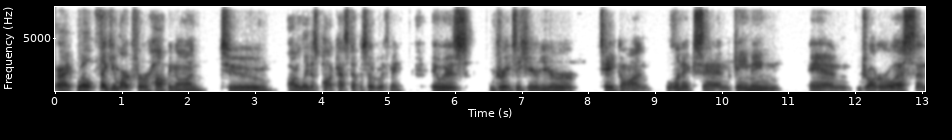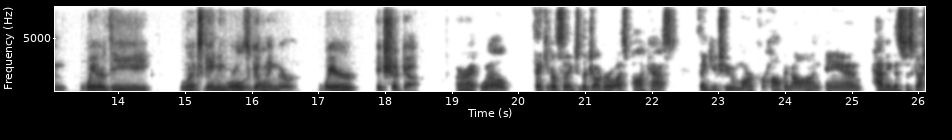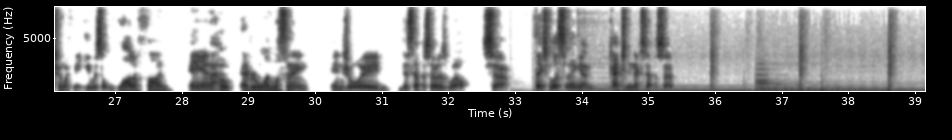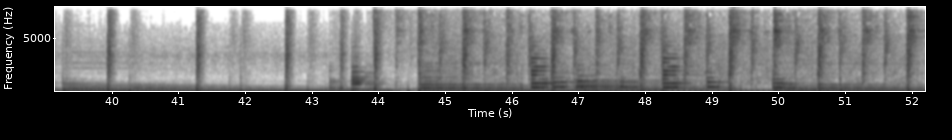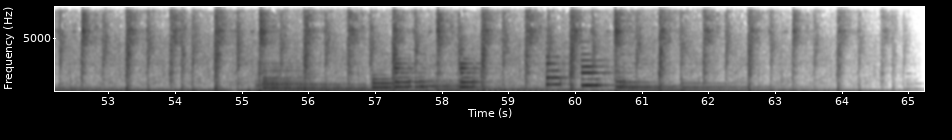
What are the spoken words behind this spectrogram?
All right. Well, thank you, Mark, for hopping on to our latest podcast episode with me. It was great to hear your take on Linux and gaming and Drauger OS and where the Linux gaming world is going or where it should go. All right. Well, Thank you for listening to the Drauger OS podcast. Thank you to Mark for hopping on and having this discussion with me. It was a lot of fun, and I hope everyone listening enjoyed this episode as well. So, thanks for listening, and catch you in the next episode.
